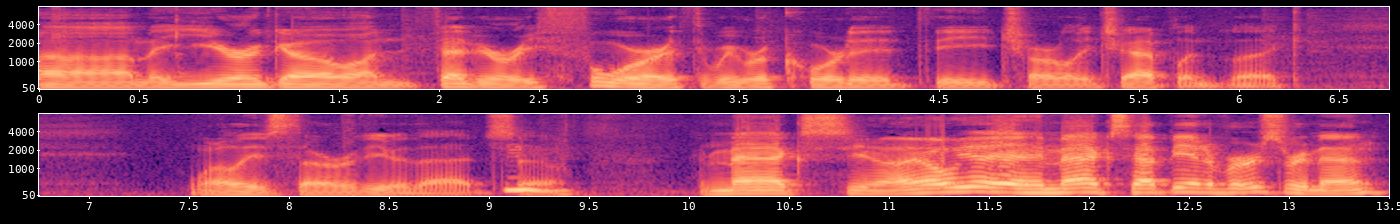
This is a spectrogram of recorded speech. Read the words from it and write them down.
um, a year ago on February 4th, we recorded the Charlie Chaplin book. Well, at least the review of that. So, and Max, you know, I, oh yeah, hey Max, happy anniversary, man.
